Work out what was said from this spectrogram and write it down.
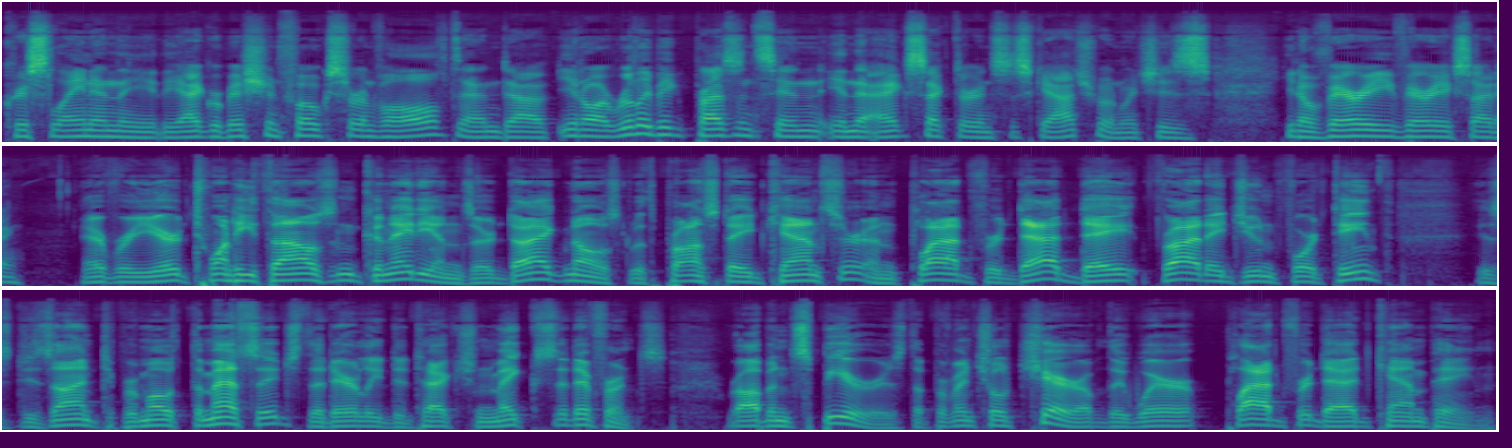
Chris Lane and the, the Agribition folks are involved, and uh, you know a really big presence in, in the ag sector in Saskatchewan, which is you know very very exciting. Every year, 20,000 Canadians are diagnosed with prostate cancer, and Plaid for Dad Day, Friday, June 14th, is designed to promote the message that early detection makes a difference. Robin Spear is the provincial chair of the Wear Plaid for Dad campaign.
